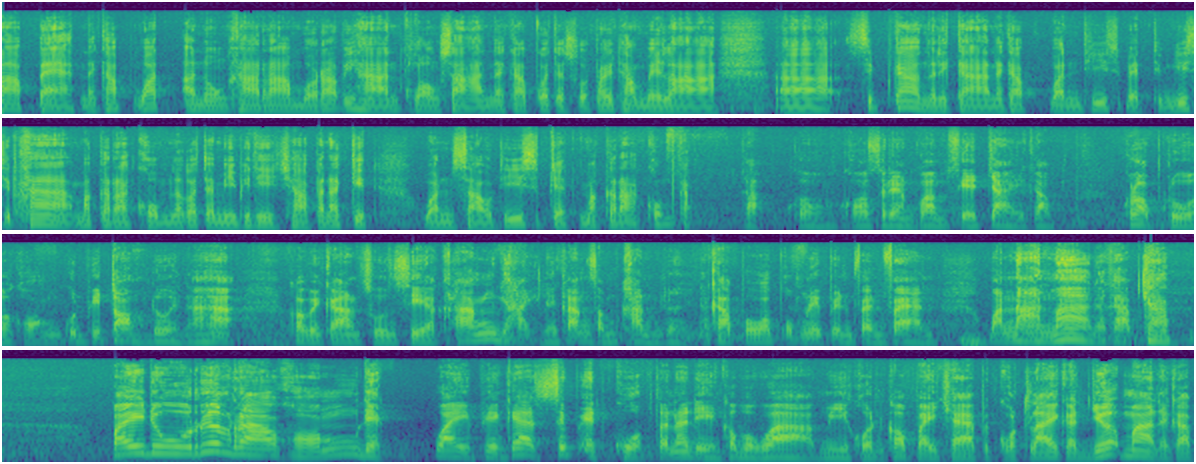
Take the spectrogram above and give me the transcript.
ลา8นะครับวัดอนงคารามวรวิหารคลองสารนะครับก็จะสวดพระพิธรรมเวลาอ่า19 นาฬิกานะครับวันที่ 11 ถึง 25 มกราคม แล้วก็จะมีพิธีชาปนกิจวันเสาร์ที่27มกราคมครับครับก็ขอแสดงความเสียใจกับ ครอบครัวของคุณพี่ต้อมด้วยนะฮะ ก็เป็นการสูญเสียครั้งใหญ่เลยครั้งสำคัญเลยนะครับ เพราะว่าผมเนี่ยเป็นแฟนๆมานานมากนะครับครับ ไปดูเรื่องราวของเด็กวัยเพียงแค่ 11 ขวบตอนนั้นเองเขาบอกว่ามีคนเข้าไปแชร์ไปกดไลค์กันเยอะมากนะครับ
